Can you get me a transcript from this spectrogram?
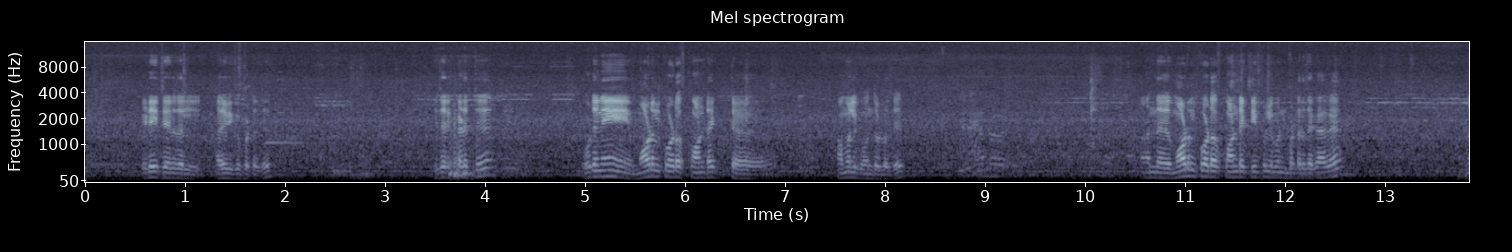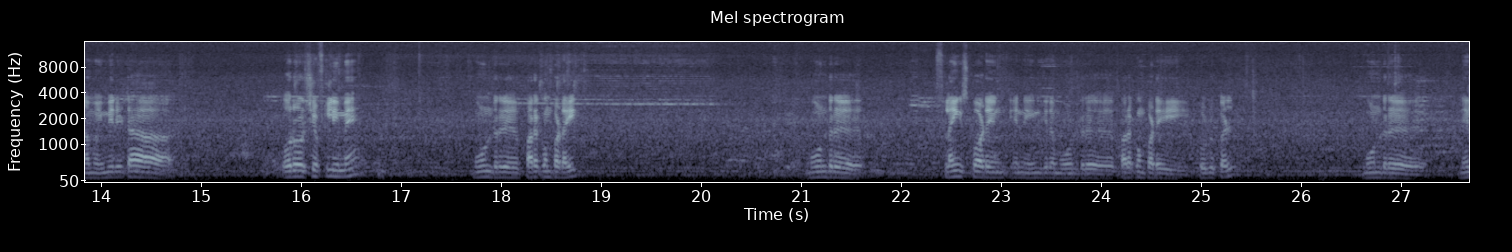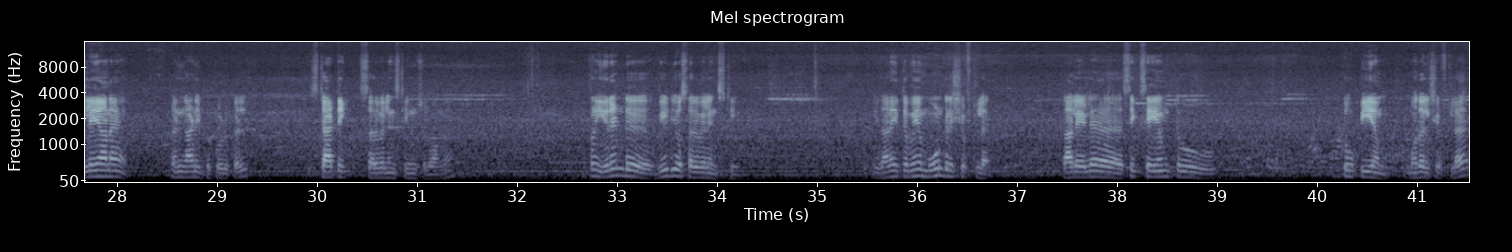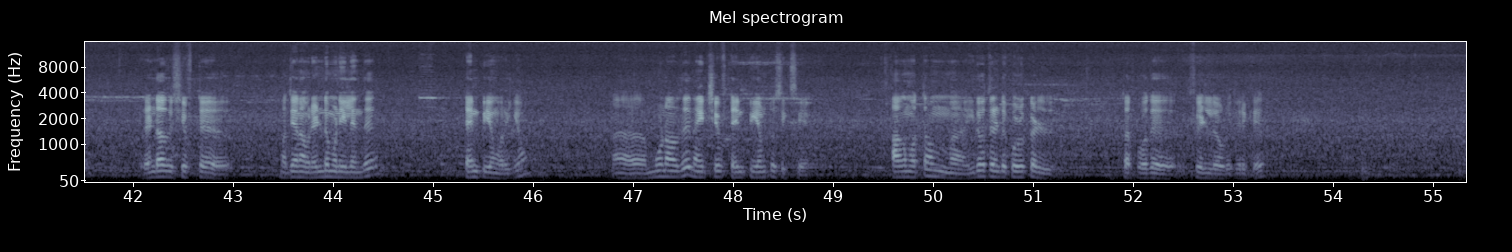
இடைத்தேர்தல் அறிவிக்கப்பட்டது. இதற்கடுத்து உடனே மாடல் கோட் ஆஃப் கான்டாக்ட் அமலுக்கு வந்துள்ளது. அந்த model code of conduct implement பண்ணுறதுக்காக நம்ம இமீடியட்டாக ஒரு ஒரு ஷிஃப்ட்லேயுமே மூன்று பறக்கும் படை மூன்று ஃப்ளைங் ஸ்குவாட் என்கிற மூன்று பறக்கும் படை குழுக்கள் மூன்று நிலையான கண்காணிப்பு குழுக்கள் ஸ்டாட்டிக் சர்வேலன்ஸ் டீம்னு சொல்லுவாங்க. அப்புறம் இரண்டு வீடியோ சர்வேலன்ஸ் டீம் இது அனைத்துமே மூன்று ஷிஃப்ட்டில் காலையில் six AM to two PM முதல் ஷிஃப்ட்டில் ரெண்டாவது ஷிஃப்ட்டு மத்தியானம் ரெண்டு மணிலேருந்து டென் பிஎம் வரைக்கும். மூணாவது night shift ten PM to six AM ஆக மொத்தம் இருபத்தி ரெண்டு குழுக்கள் தற்போது ஃபீல்டில் இருக்குது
